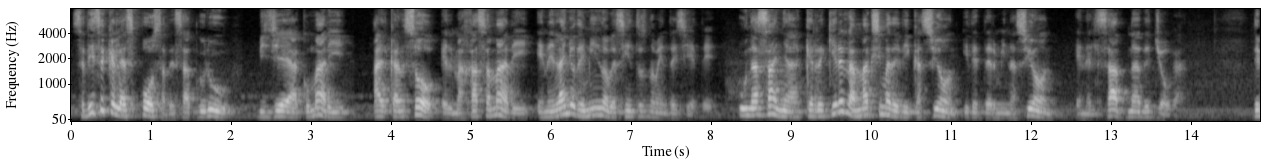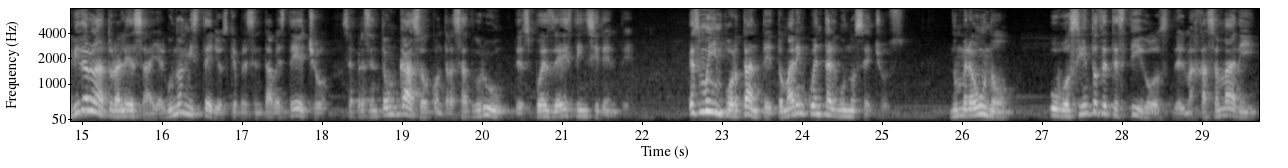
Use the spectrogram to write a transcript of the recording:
Se dice que la esposa de Sadhguru, Vijaya Kumari, alcanzó el Mahasamadhi en el año de 1997, una hazaña que requiere la máxima dedicación y determinación en el sadhana de yoga. Debido a la naturaleza y algunos misterios que presentaba este hecho, se presentó un caso contra Sadhguru después de este incidente. Es muy importante tomar en cuenta algunos hechos. Número 1. Hubo cientos de testigos del Mahasamadhi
